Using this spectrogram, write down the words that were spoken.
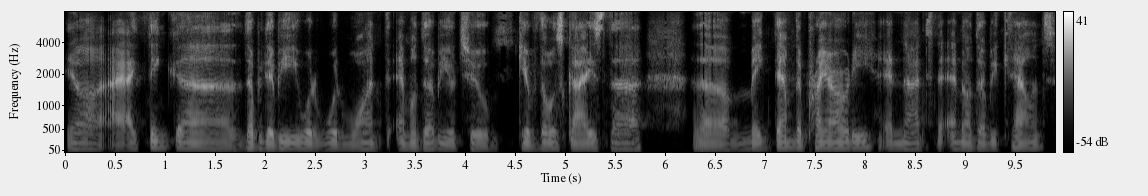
You know, I, I think uh, WWE would would want MLW to give those guys the the make them the priority and not the MLW talent.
